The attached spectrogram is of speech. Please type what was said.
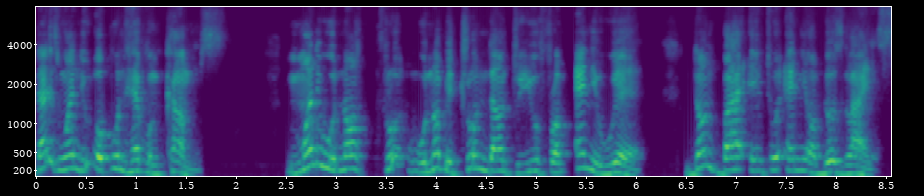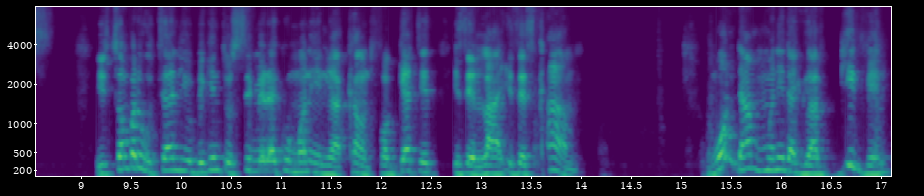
That is when the open heaven comes. Money will not throw, will not be thrown down to you from anywhere. Don't buy into any of those lies. If somebody will tell you, begin to see miracle money in your account, forget it. It's a lie. It's a scam. Want that money that you have given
